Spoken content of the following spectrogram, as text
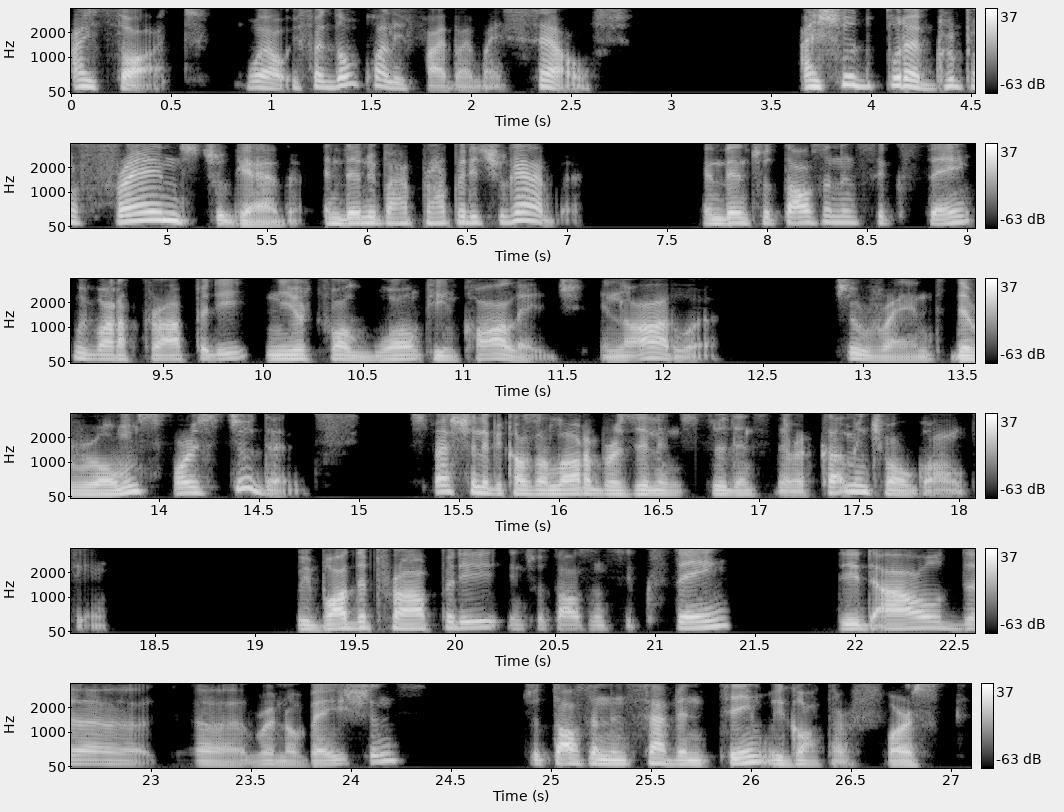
I thought, well, if I don't qualify by myself, I should put a group of friends together and then we buy a property together. And then 2016, we bought a property near to Algonquin College in Ottawa to rent the rooms for students, especially because a lot of Brazilian students, they were coming to Algonquin. We bought the property in 2016, did all the uh, renovations. 2017, we got our first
